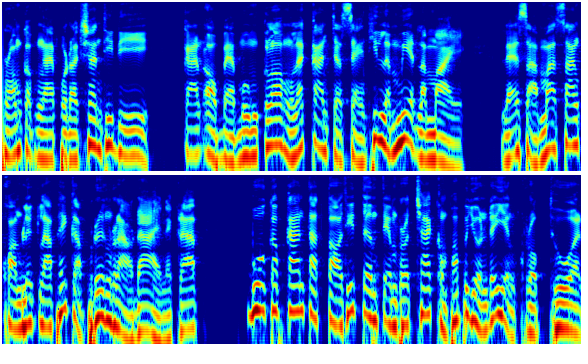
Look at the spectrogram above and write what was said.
พร้อมกับงานโปรดักชันที่ดี การออกแบบมุมกล้องและการจัดแสงที่ละเมียดละไมและสามารถสร้างความลึกลับให้กับเรื่องราวได้นะครับ บวกกับการตัดต่อที่เติมเต็มรสชาติของภาพยนตร์ได้อย่างครบถ้วน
